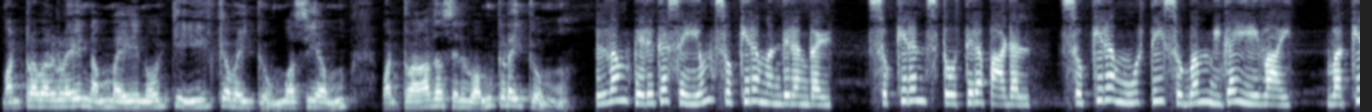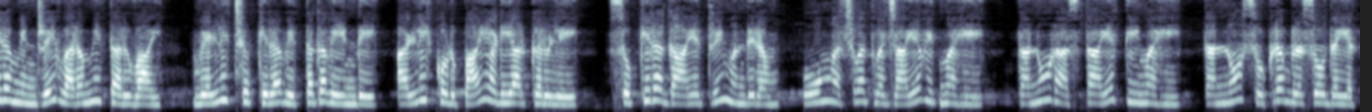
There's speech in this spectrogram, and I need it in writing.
மற்றவர்களை நம்மை நோக்கி ஈர்க்க வைக்கும் வசியம் வற்றாத செல்வம் கிடைக்கும். செல்வம் பெருக செய்யும் சுக்கிர மந்திரங்கள். சுக்கிரன் ஸ்தோத்திர பாடல். சுக்கிர மூர்த்தி சுபம் மிக ஈவாய் வக்கிரமின்றே வரமி தருவாய். வெள்ளி சுக்கிர வித்தக வேந்தே. அள்ளி கொடுப்பாய் அடியார்க்கருளே. சுக்கிர காயத்ரி மந்திரம். ஓம் அஸ்வத்வஜாய வித்மஹே. தனுராஸ்தாய தீமஹி. தன்னோ சுக்ர பிரசோதயத்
